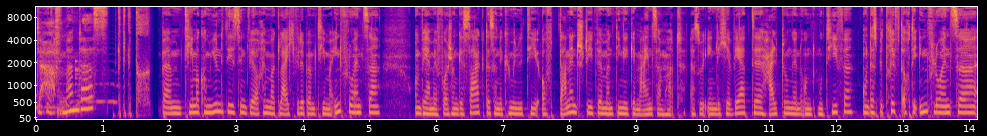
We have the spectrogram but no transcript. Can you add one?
darf man das? Beim Thema Community sind wir auch immer gleich wieder beim Thema Influencer. Und wir haben ja vorher schon gesagt, dass eine Community oft dann entsteht, wenn man Dinge gemeinsam hat. Also ähnliche Werte, Haltungen und Motive. Und das betrifft auch die Influencer,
